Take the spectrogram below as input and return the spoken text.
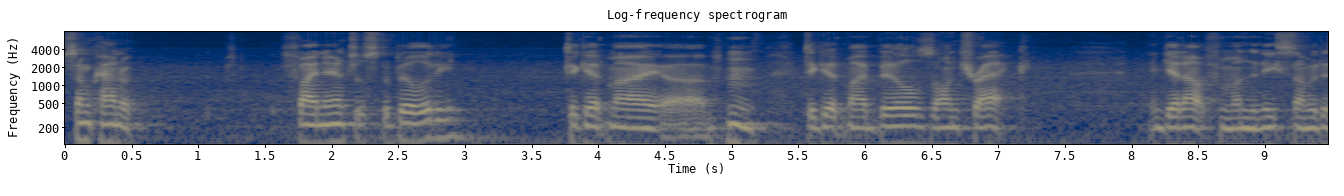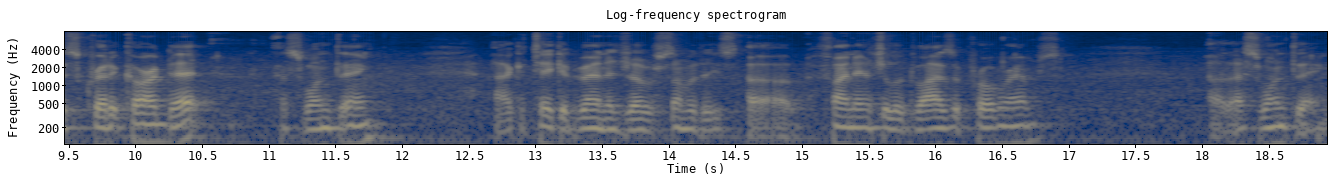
some kind of financial stability to get my uh, hmm, to get my bills on track and get out from underneath some of this credit card debt. That's one thing. I could take advantage of some of these uh, financial advisor programs. Uh, that's one thing.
